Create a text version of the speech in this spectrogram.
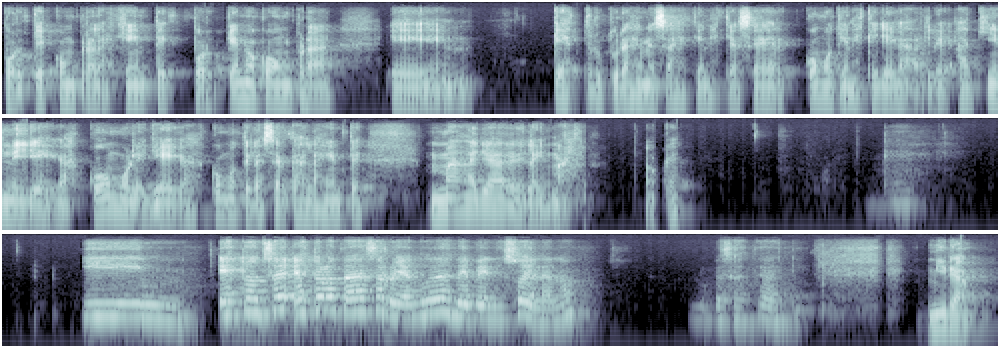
por qué compra la gente, por qué no compra, eh, qué estructuras de mensajes tienes que hacer, cómo tienes que llegarle, a quién le llegas, cómo le llegas, cómo te le acercas a la gente, más allá de la imagen. ¿Ok? Y entonces, esto lo estás desarrollando desde Venezuela, ¿no? Empezaste aquí. Mira,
